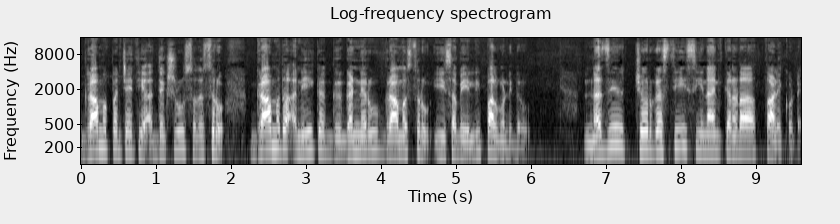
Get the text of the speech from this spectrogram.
ಗ್ರಾಮ ಪಂಚಾಯಿತಿ ಅಧ್ಯಕ್ಷರು, ಸದಸ್ಯರು, ಗ್ರಾಮದ ಅನೇಕ ಗಣ್ಯರು, ಗ್ರಾಮಸ್ಥರು ಈ ಸಭೆಯಲ್ಲಿ ಪಾಲ್ಗೊಂಡಿದ್ದರು. Nazir Chorgasti C nine Kannada Talikote.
